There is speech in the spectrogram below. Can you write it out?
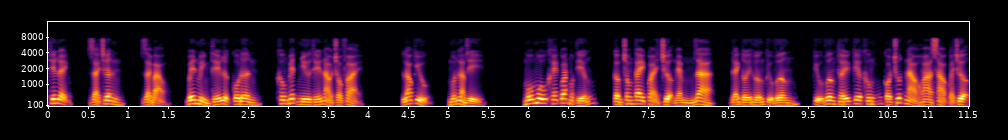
thiên lệnh, giải chân, giải bảo, bên mình thế lực cô đơn, không biết như thế nào cho phải. Lão cựu, muốn làm gì? Mỗ mỗ khẽ quát một tiếng, cầm trong tay quải trượng ném ra, đánh tới hướng cựu vương. Cựu vương thấy kia không có chút nào hoa xảo quải trượng,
